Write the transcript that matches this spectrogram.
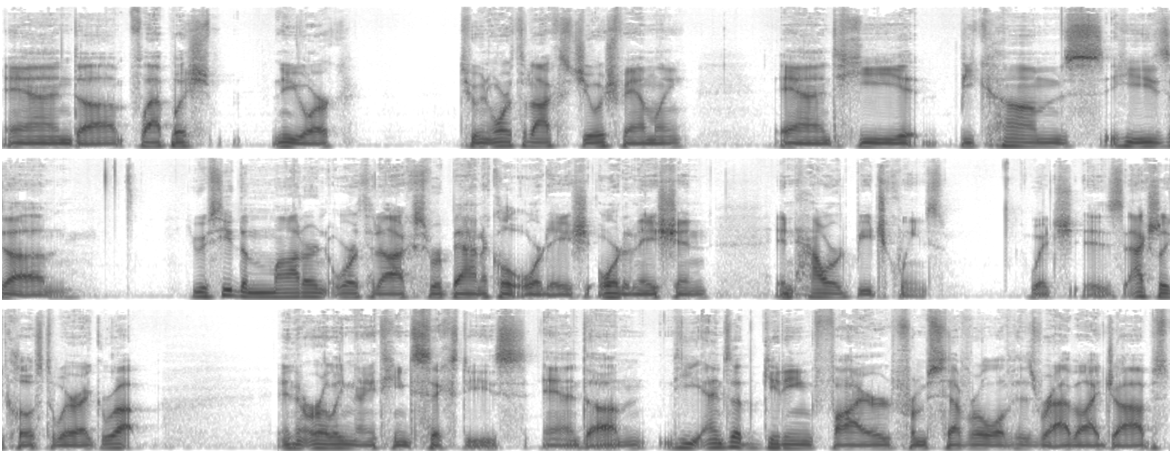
and uh, Flatbush, New York, to an Orthodox Jewish family, and he becomes he's um, he received the modern Orthodox rabbinical ordination, in Howard Beach, Queens, which is actually close to where I grew up in the early 1960s. And um, he ends up getting fired from several of his rabbi jobs.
